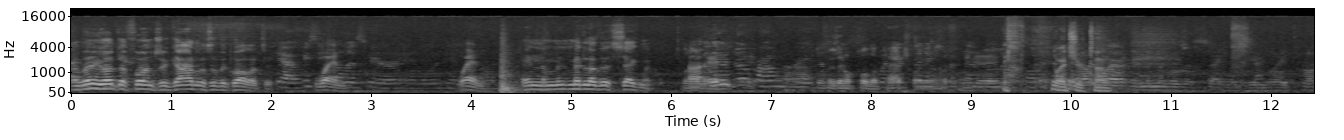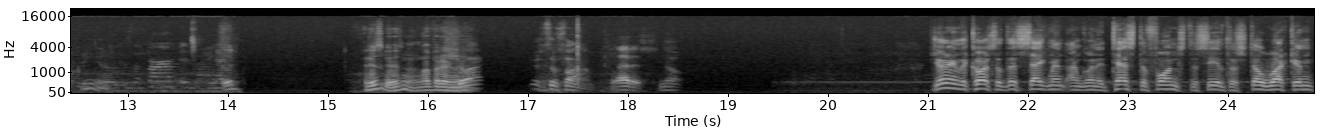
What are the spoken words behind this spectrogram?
I'm going to go to the phones regardless of the quality. Yeah, BC Tel When? is here and it would be. When? In the mi- middle of this segment. Uh, There's in- no problem for you, just We're pull the when you're patch one out. Bite your tongue. because the farm is next. Good. It is good, isn't it? A lot better than Shall I use the farm? lettuce. No. During the course of this segment, I'm going to test the phones to see if they're still working,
